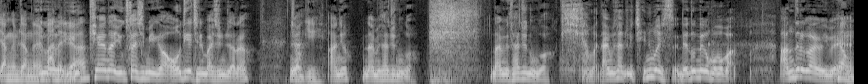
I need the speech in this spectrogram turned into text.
양념장을 그 마늘이랑 육회나 육사시미가 어디가 제일 맛있는 줄 알아요? 예? 저기. 아니요. 남이 사주는 거. 남이 사주는 거. 기가 막 남이 사주는 게 제일 맛있어요. 내 돈 내고 먹어봐. 안 들어가요, 입에. 형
